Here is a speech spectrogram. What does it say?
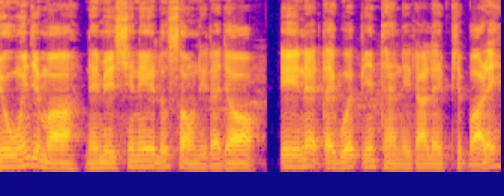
မြို့ဝင်းကျင်မှာနေမြေရှင်းလင်းလှုပ်ဆောင်နေတာကြောင့်အေနဲ့တိုက်ပွဲပြင်းထန်နေတာလည်းဖြစ်ပါတယ်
